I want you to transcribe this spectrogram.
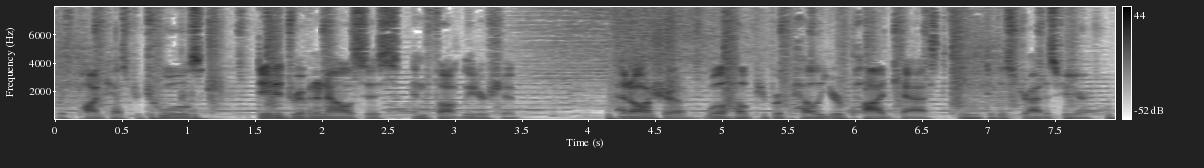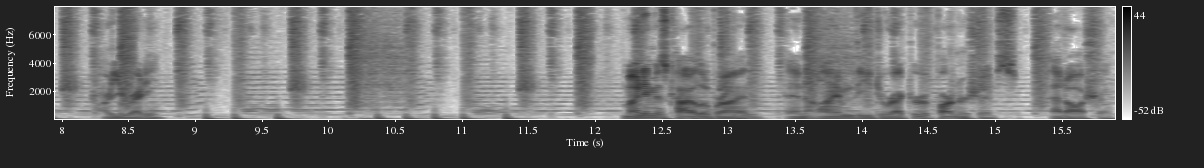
with podcaster tools, data driven analysis, and thought leadership. At Ausha, we'll help you propel your podcast into the stratosphere. Are you ready? My name is Kyle O'Brien, and I'm the Director of Partnerships at Ausha.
